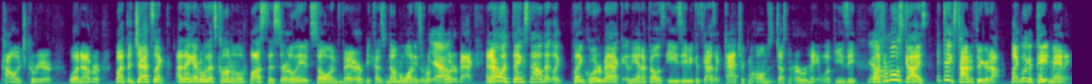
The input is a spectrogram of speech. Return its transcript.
college career, whatever. But the Jets, like, I think everyone that's calling him a bust this early, it's so unfair because number one, he's a rookie Yeah. quarterback. And Yeah. everyone thinks now that, like, playing quarterback in the NFL is easy because guys like Patrick Mahomes and Justin Herbert make it look easy. But, like, for most guys, it takes time to figure it out. Like, look at Peyton Manning.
